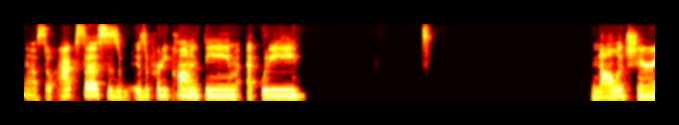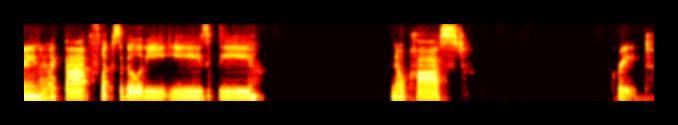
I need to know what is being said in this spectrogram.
Yeah, so access is, a, is a pretty common theme, equity, knowledge sharing, I like that, flexibility, easy, no cost. Great.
